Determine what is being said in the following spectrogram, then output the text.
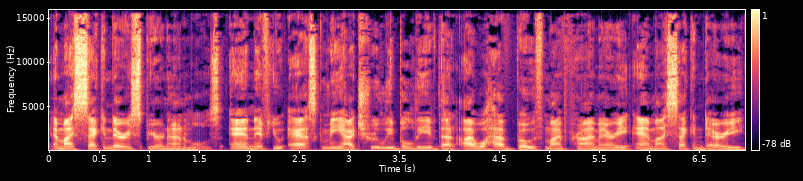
and my secondary spirit animals. And if you ask me, I truly believe that I will have both my primary and my secondary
